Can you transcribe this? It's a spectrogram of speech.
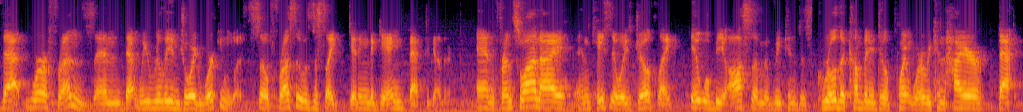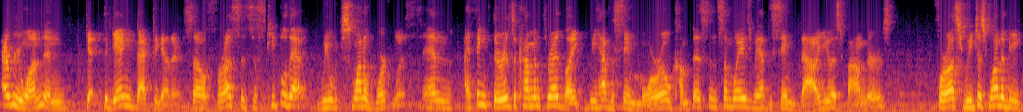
that were our friends and that we really enjoyed working with. So for us, it was just like getting the gang back together. And Francois and I and Casey always joke like it will be awesome if we can just grow the company to a point where we can hire back everyone and get the gang back together. So for us, it's just people that we just want to work with. And I think there is a common thread. Like we have the same moral compass in some ways. We have the same value as founders for us, we just want to be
